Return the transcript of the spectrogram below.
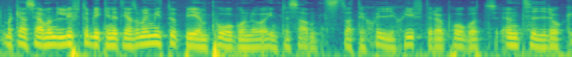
man kan säga, man lyfter blicken lite grann, som är mitt uppe i en pågående och intressant strategiskifte. Det har pågått en tid och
